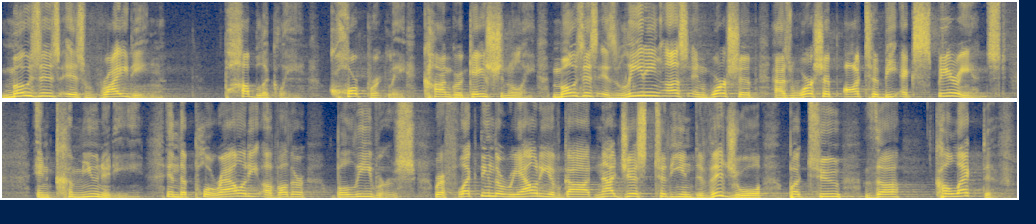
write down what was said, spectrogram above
Moses is writing publicly corporately, congregationally. Moses is leading us in worship as worship ought to be experienced in community, in the plurality of other believers, reflecting the reality of God not just to the individual, but to the collective.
